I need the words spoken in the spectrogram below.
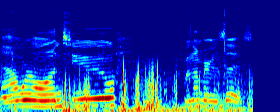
Now we're on to. What number is this?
